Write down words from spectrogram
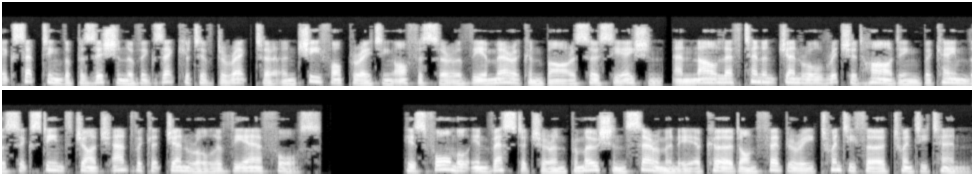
accepting the position of Executive Director and Chief Operating Officer of the American Bar Association, and now Lieutenant General Richard Harding became the 16th Judge Advocate General of the Air Force. His formal investiture and promotion ceremony occurred on February 23, 2010.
